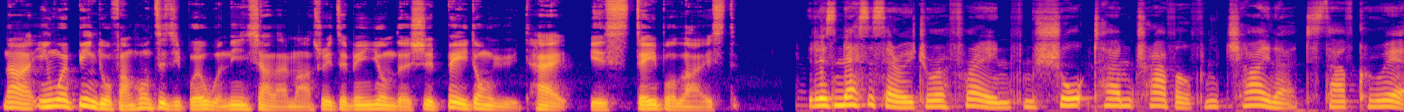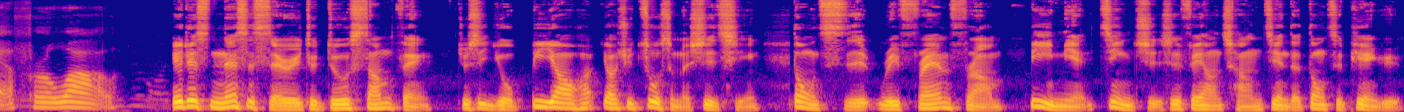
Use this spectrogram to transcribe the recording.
那因为病毒防控自己不会稳定下来嘛，所以这边用的是被动语态 is stabilized。it is necessary to refrain from short term travel from China to South Korea for a while. It is necessary to do something，就是有必要要去做什么事情。动词 refrain from 避免、禁止是非常常见的动词片语。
